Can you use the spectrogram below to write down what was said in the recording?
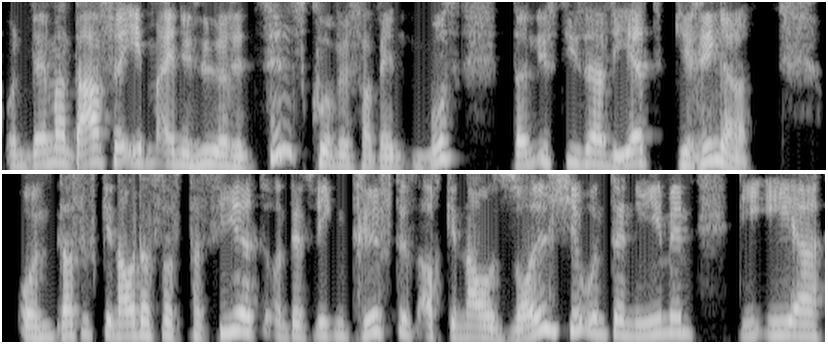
Und wenn man dafür eben eine höhere Zinskurve verwenden muss, dann ist dieser Wert geringer. Und das ist genau das, was passiert. Und deswegen trifft es auch genau solche Unternehmen, die eher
